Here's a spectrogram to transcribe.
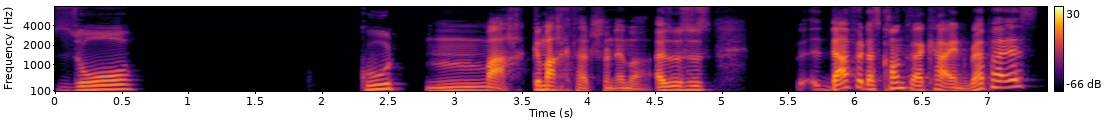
so gut mach gemacht hat schon immer. Also, es ist dafür, dass Contra K ein Rapper ist,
